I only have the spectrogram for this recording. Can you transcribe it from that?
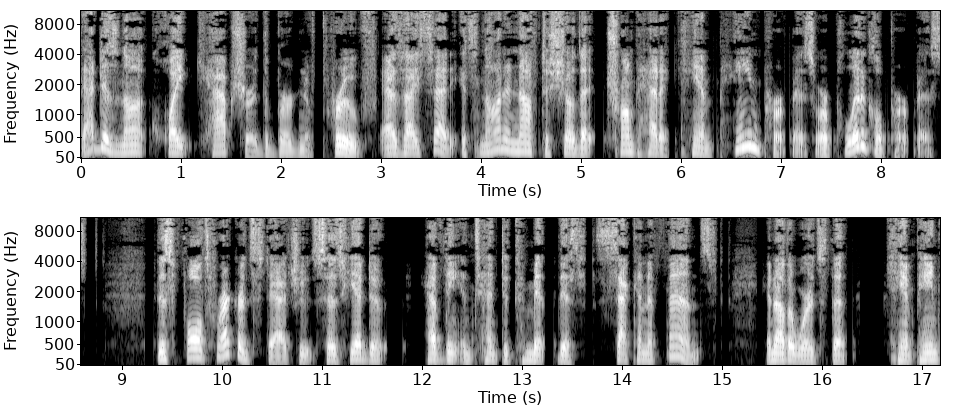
That does not quite capture the burden of proof. As I said, it's not enough to show that Trump had a campaign purpose or political purpose. This false record statute says he had to have the intent to commit this second offense. In other words, the campaign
